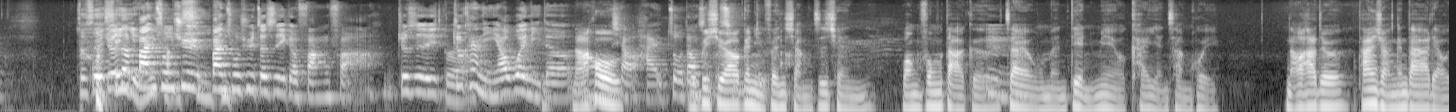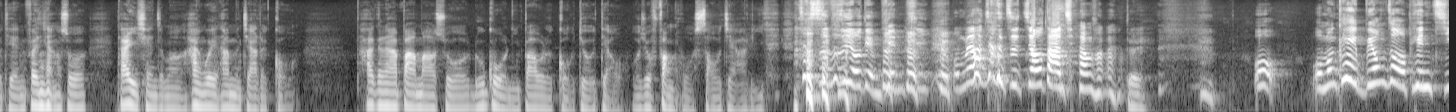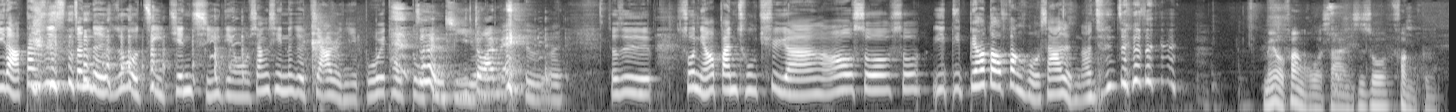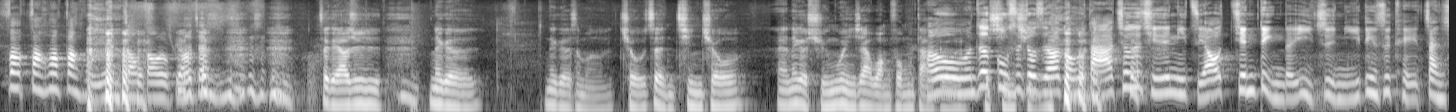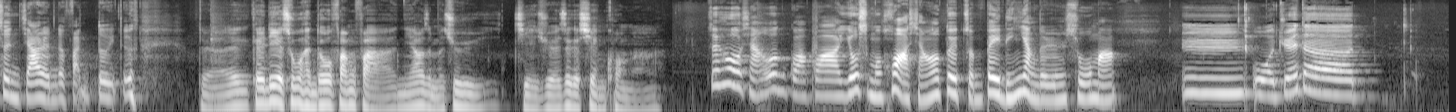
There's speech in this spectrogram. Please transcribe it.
就是我觉得搬出去，搬出去这是一个方法，就是就看你要为你的然后小孩做到。我必须要跟你分享，之前王峰大哥在我们店里面有开演唱会。嗯然后他就他很喜欢跟大家聊天，分享说他以前怎么捍卫他们家的狗。他跟他爸妈说：“如果你把我的狗丢掉，我就放火烧家里。”这是不是有点偏激？我们要这样子教大家吗？对，我我们可以不用这么偏激啦。但是真的，如果自己坚持一点，我相信那个家人也不会太多。这很极端哎，对不对？就是说你要搬出去啊，然后说说你你不要到放火杀人啊，这 这个这个。没有放火杀人，是说放火。放放放放火也很糟糕了，不要这样子。这个要去那个那个什么求证、请求，哎，那个询问一下王峰大哥。好，我们这个故事就是要告诉大家，就是其实你只要坚定你的意志，你一定是可以战胜家人的反对的。对啊，可以列出很多方法，你要怎么去解决这个现况啊？最后想问呱呱，有什么话想要对准备领养的人说吗？嗯，我觉得，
